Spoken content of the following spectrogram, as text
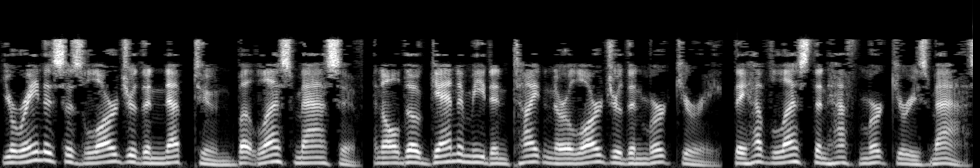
Uranus is larger than Neptune but less massive, and although Ganymede and Titan are larger than Mercury, they have less than half Mercury's mass.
